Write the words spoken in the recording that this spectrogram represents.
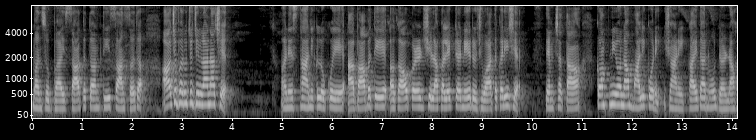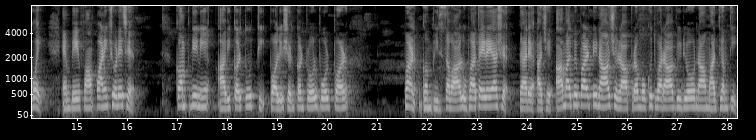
મનસુખભાઈ સાત ટર્મથી સાંસદ આજ ભરૂચ જિલ્લાના છે. અને સ્થાનિક લોકોએ આ બાબતે અગાઉ પણ જિલ્લા કલેક્ટરને રજૂઆત કરી છે. તેમ છતાં, કંપનીઓના માલિકોને જાણે કાયદાનો ડર ના હોય, એમ બેફામ પાણી છોડે છે. કંપનીની આવી કરતૂતથી પોલ્યુશન કંટ્રોલ બોર્ડ પણ પણ ગંભીર સવાલ ઊભા થઈ રહ્યા છે. ત્યારે આજે આમ આદમી પાર્ટીના જિલ્લા પ્રમુખ દ્વારા વિડીયોના માધ્યમથી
